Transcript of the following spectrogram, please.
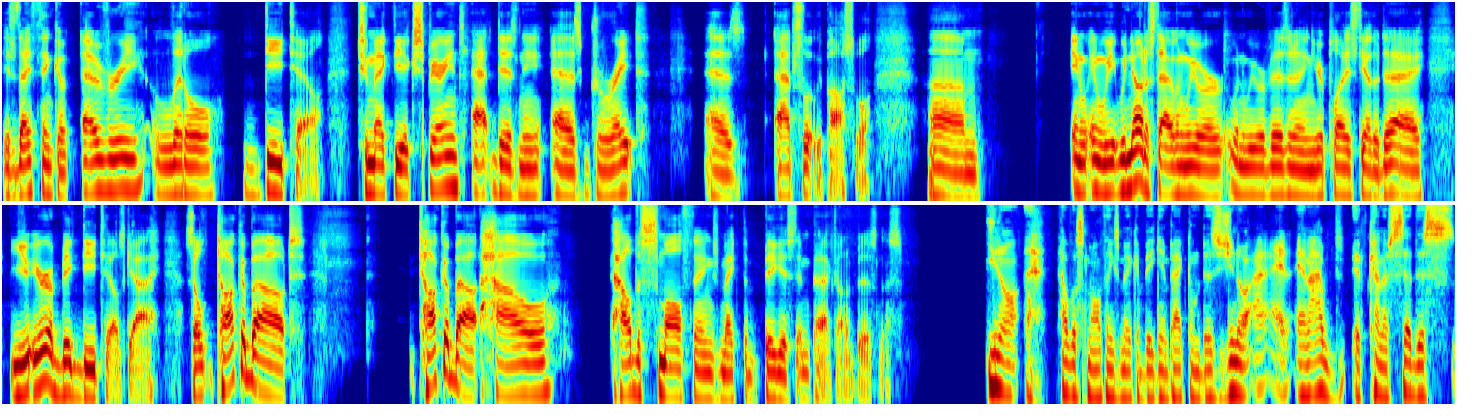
is they think of every little detail to make the experience at Disney as great as absolutely possible. Um, and, and we, we noticed that when we were when we were visiting your place the other day, you, you're a big details guy. So talk about talk about how how the small things make the biggest impact on a business. you know how the small things make a big impact on the business. You know, I, and- I've kind of said this,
